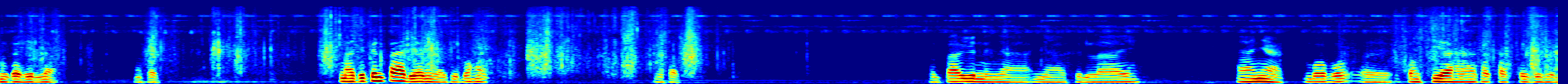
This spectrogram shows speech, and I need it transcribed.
มันก็เห็นแล้วนะครับน่าจะเป็นป้าเดียวนี่แหละที่บ่หกนะครับส่วนป้าอื่นเนี่ยหญ้าหญ้าขึ้นหลายหายาก บ่บ่เอ่อต้องเคลียร์หาคักๆไปจะเห็น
